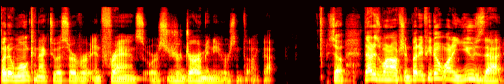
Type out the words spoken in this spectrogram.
but it won't connect to a server in France or Germany or something like that. So that is one option. But if you don't want to use that,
